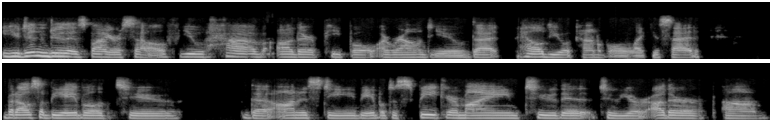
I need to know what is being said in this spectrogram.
you didn't do this by yourself you have other people around you that held you accountable like you said but also be able to the honesty, be able to speak your mind to the to your other um,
